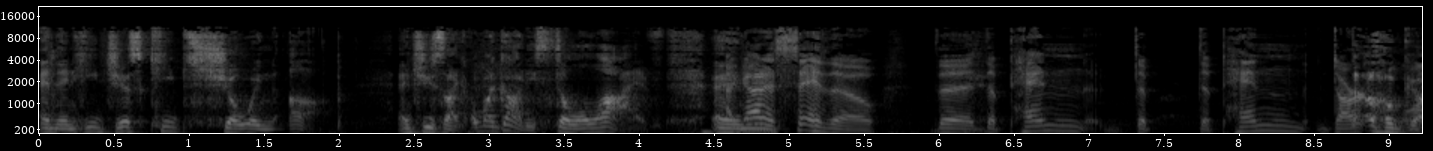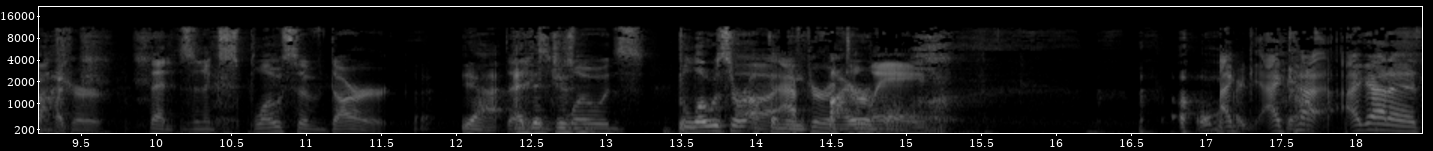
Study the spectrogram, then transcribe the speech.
and then he just keeps showing up and she's like oh my god he's still alive and I gotta say though, the the pen the the pen dart Oh, launcher that is an explosive dart Yeah, that and it just explodes. blows her up uh, in after a a fireball. delay. oh my I I, God. ca- I gotta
